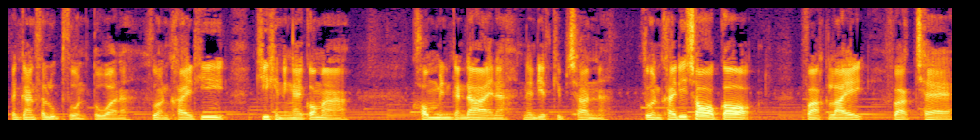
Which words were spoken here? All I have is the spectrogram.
เป็นการสรุปส่วนตัวนะ ส่วนใครที่คิดเห็นยังไงก็มาคอมเมนต์กันได้นะใน description นะส่วนใครที่ชอบก็ฝากไลค์ฝากแชร์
